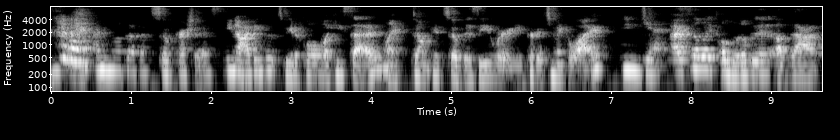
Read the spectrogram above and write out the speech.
I love that. That's so precious. You know, I think that's beautiful. What he said, like, don't get so busy where you forget to make a life. Yeah. I feel like a little bit of that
